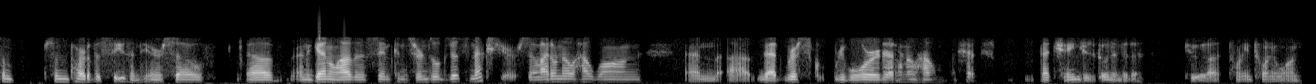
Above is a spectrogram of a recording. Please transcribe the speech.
some some part of the season here. So uh, and again, a lot of the same concerns will exist next year. So I don't know how long and uh, that risk reward. I don't know how much that that changes going into the to uh, 2021.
